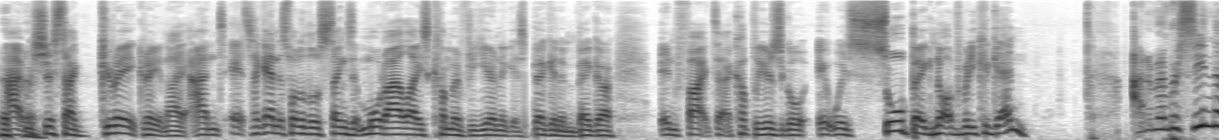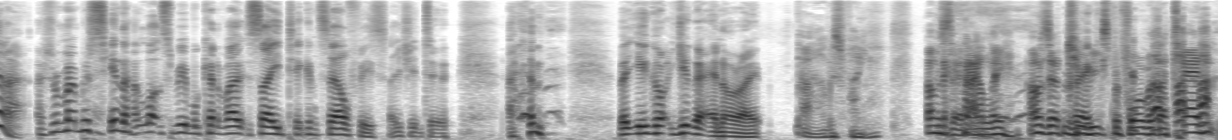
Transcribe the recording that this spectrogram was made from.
Uh, it was just a great, great night, and it's again, it's one of those things that more allies come every year and it gets bigger and bigger. In fact, a couple of years ago, it was so big not everybody could get in. I remember seeing that. I remember seeing that. Lots of people kind of outside taking selfies, as you do. Um, but you got you got in all right. Ah, I was fine. I was there early. I was there two weeks before with a tent.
